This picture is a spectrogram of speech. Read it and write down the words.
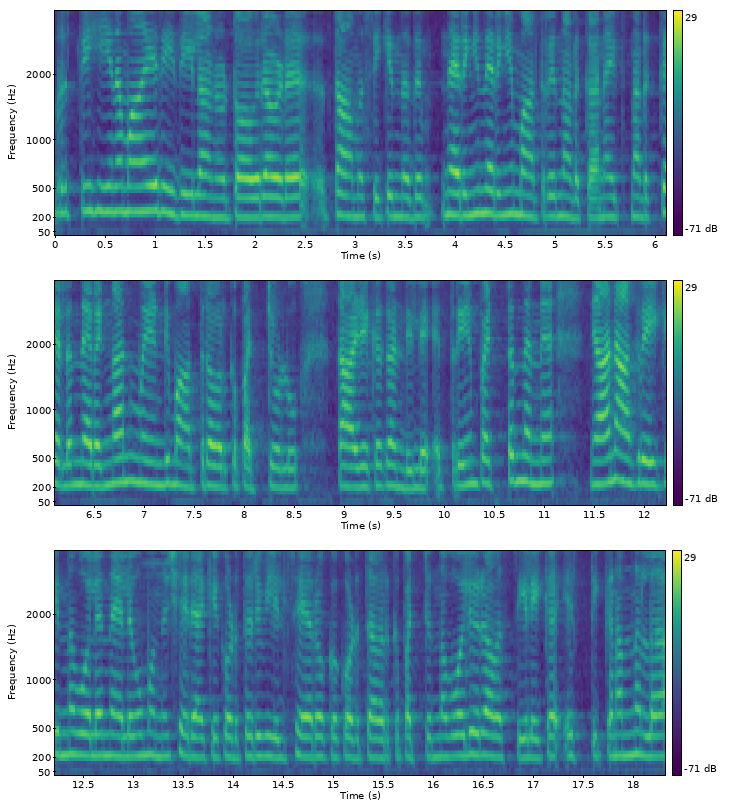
വൃത്തിഹീനമായ രീതിയിലാണ് കേട്ടോ അവരവിടെ താമസിക്കുന്നത്. നിരങ്ങി നിരങ്ങി മാത്രമേ നടക്കാനായിട്ട് നടക്കല്ല നിരങ്ങാൻ വേണ്ടി മാത്രമേ അവർക്ക് പറ്റുള്ളൂ. താഴെയൊക്കെ കണ്ടില്ലേ? എത്രയും പെട്ടെന്ന് തന്നെ ഞാൻ ആഗ്രഹിക്കുന്ന പോലെ നിലവും ഒന്ന് ശരിയാക്കി കൊടുത്ത് ഒരു വീൽ ചെയറൊക്കെ കൊടുത്ത് അവർക്ക് പറ്റുന്ന പോലെ ഒരു അവസ്ഥയിലേക്ക് എത്തിക്കണം എന്നുള്ളത്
